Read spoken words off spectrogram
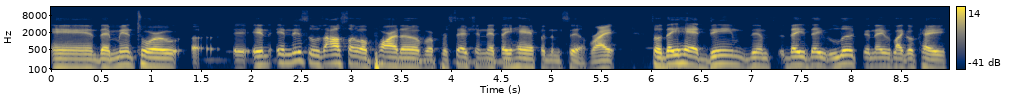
and their mentor and, and this was also a part of a perception that they had for themselves right so they had deemed them they they looked and they was like okay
